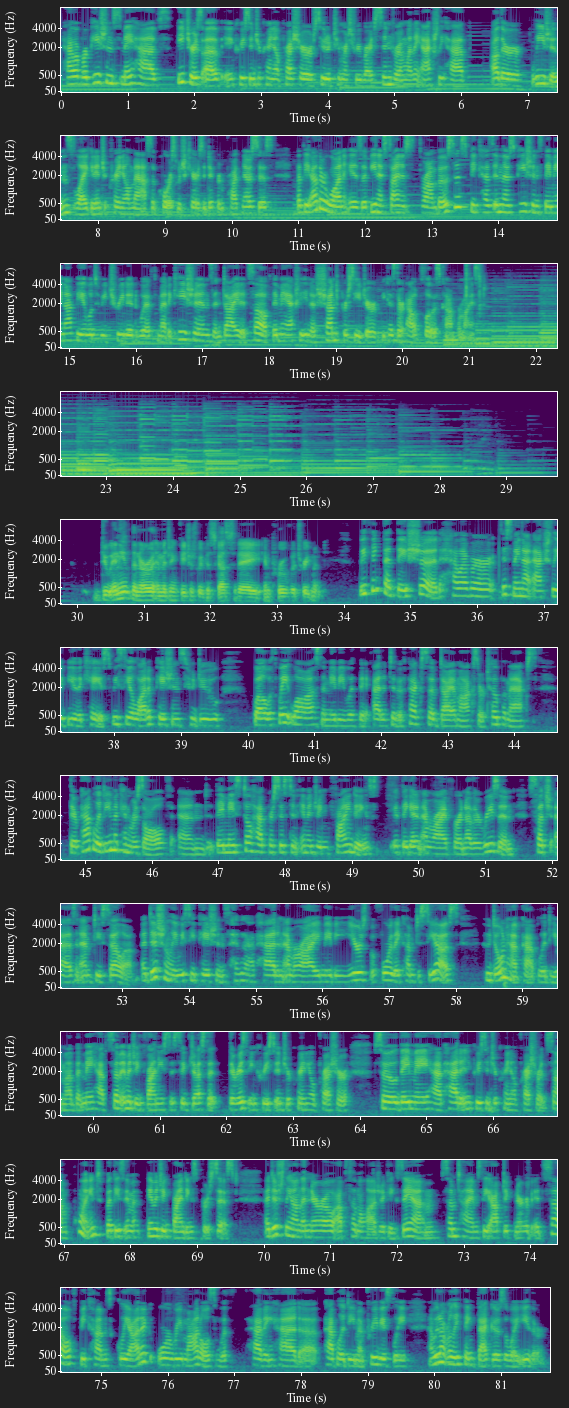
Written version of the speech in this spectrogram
However, patients may have features of increased intracranial pressure or pseudotumor cerebri syndrome when they actually have other lesions, like an intracranial mass, of course, which carries a different prognosis. But the other one is a venous sinus thrombosis, because in those patients, they may not be able to be treated with medications and diet itself. They may actually need a shunt procedure because their outflow is compromised. Do any of the neuroimaging features we've discussed today improve with treatment? We think that they should. However, this may not actually be the case. We see a lot of patients who do well with weight loss and maybe with the additive effects of Diamox or Topamax. Their papilledema can resolve and they may still have persistent imaging findings if they get an MRI for another reason, such as an empty sella. Additionally, we see patients who have had an MRI maybe years before they come to see us who don't have papilledema but may have some imaging findings to suggest that there is increased intracranial pressure. So they may have had increased intracranial pressure at some point, but these Im- imaging findings persist. Additionally, on the neuro-ophthalmologic exam, sometimes the optic nerve itself becomes gliotic or remodels with having had uh, papilledema previously, and we don't really think that goes away either.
